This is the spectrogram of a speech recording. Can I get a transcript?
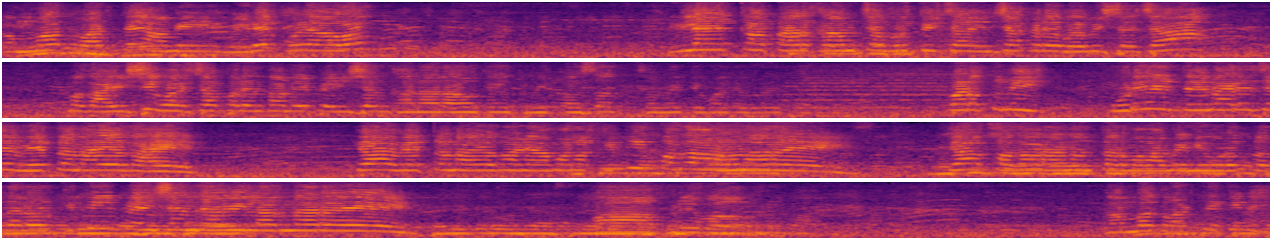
गंमत वाटते आम्ही वेडेखोळे आहोत. दिल्या आहेत का तारखा आमच्या मृत्यूच्या यांच्याकडे भविष्याच्या? मग ऐंशी वर्षापर्यंत आम्ही पेन्शन खाणार आहोत हे तुम्ही कसं समितीमध्ये गृहित धरता? बरं तुम्ही पुढे देणारे जे वेतन आयोग आहेत त्या वेतन आयोगाने आम्हाला किती पगार होणार आहे? त्या पगारानंतर मग आम्ही निवृत्त झाल्यावर किती पेन्शन द्यावी लागणार आहे? बाप रे बाप रे बाप. गंमत वाटते की नाही?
